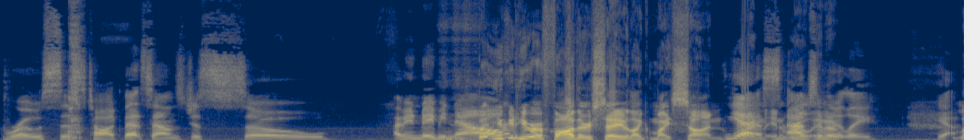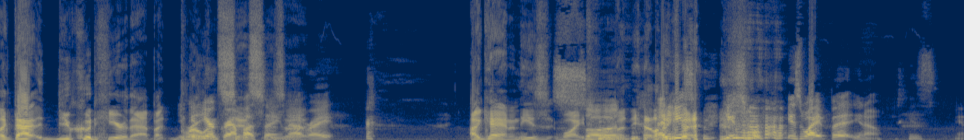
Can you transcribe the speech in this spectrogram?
bro sis talk. That sounds just so. I mean, maybe now. But you could hear a father say like my son. when yes, in real, In a, absolutely. yeah, like that, you could hear that, but you bro can hear and Grandpa sis saying that, a- right? I can, and he's white. Son. But, yeah, like, and he's he's he's white, but you know he's you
